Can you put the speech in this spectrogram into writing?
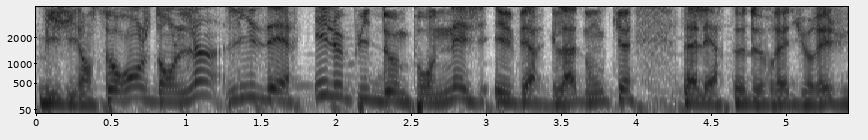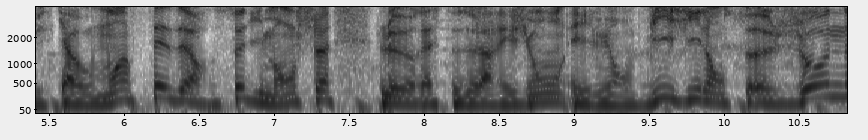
Vigilance orange dans l'Ain, l'Isère et le Puy-de-Dôme pour neige et verglas. Donc, l'alerte devrait durer jusqu'à au moins 16 heures ce dimanche. Le reste de la région est lui en vigilance jaune.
